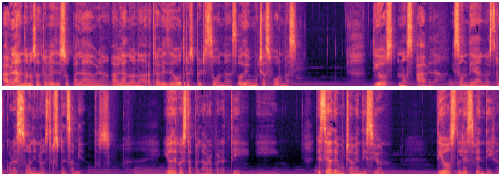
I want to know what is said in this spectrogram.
hablándonos a través de su palabra, hablándonos a través de otras personas o de muchas formas. Dios nos habla y sondea nuestro corazón y nuestros pensamientos. Yo dejo esta palabra para ti y que sea de mucha bendición. Dios les bendiga.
